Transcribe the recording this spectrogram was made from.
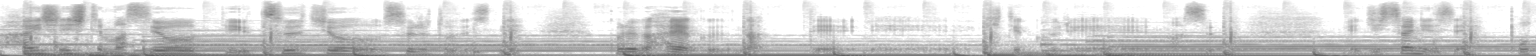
配信してますよっていう通知をするとですね、これが早くなってき、えー、てくれます。実際にですね、ポッ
